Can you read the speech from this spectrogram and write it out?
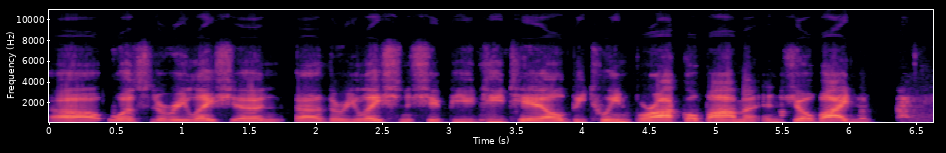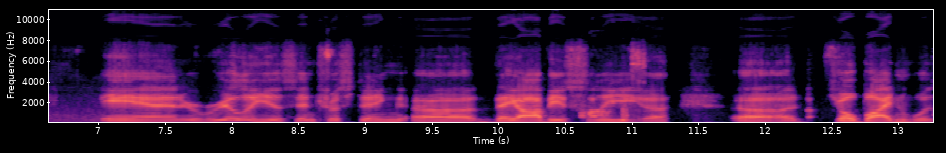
uh, was the relation, the relationship you detail between Barack Obama and Joe Biden. And it really is interesting. they obviously uh, Joe Biden was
